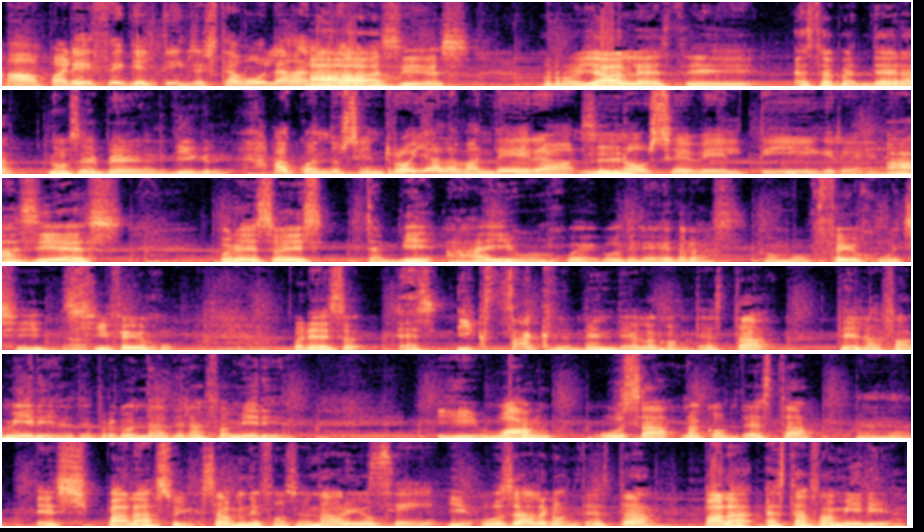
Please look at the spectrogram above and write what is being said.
Ah, parece que el tigre está volando. Ah, así es. Royales de esta bandera no se ve el tigre. Ah, cuando se enrolla la bandera Sí. no se ve el tigre. Así es. Por eso es también hay un juego de letras como Fei Hu Qi, Qi Fei Hu. Por eso es exactamente la contesta de la familia, de pregunta de la familia. Y Wang usa la contesta es para su examen de funcionario Sí. y usa la contesta para esta familia.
